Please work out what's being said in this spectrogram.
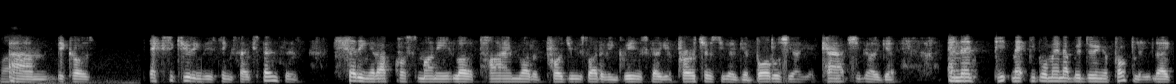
wow. um, because executing these things are expensive setting it up costs money, a lot of time, a lot of produce, a lot of ingredients You got to get purchased. You got to get bottles, you got to get caps, you got to get, and then pe- people may not be doing it properly. Like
